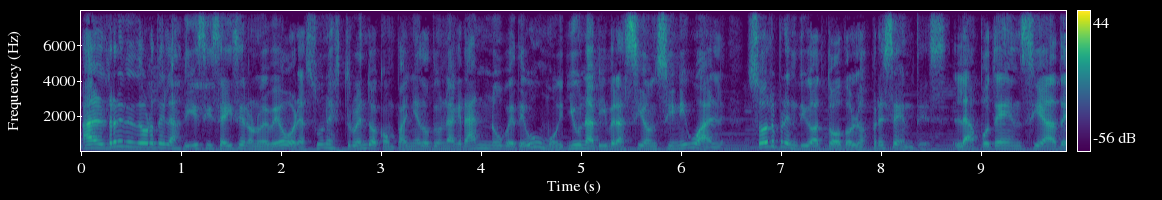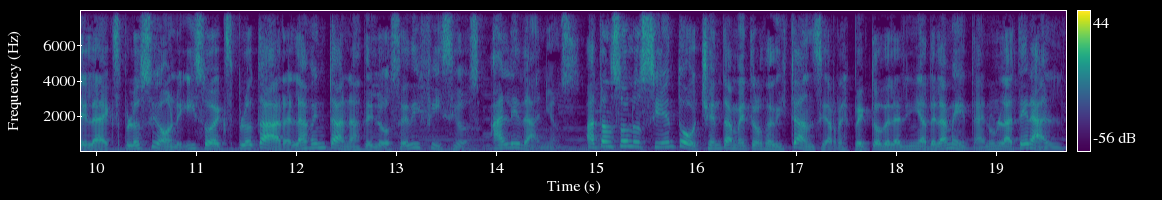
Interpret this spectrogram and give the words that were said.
Alrededor de las 16.09 horas, un estruendo acompañado de una gran nube de humo y una vibración sin igual sorprendió a todos los presentes. La potencia de la explosión hizo explotar las ventanas de los edificios aledaños. A tan solo 180 metros de distancia respecto de la línea de la meta, en un lateral,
